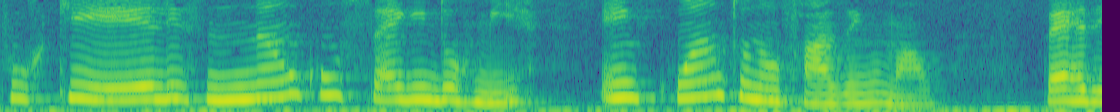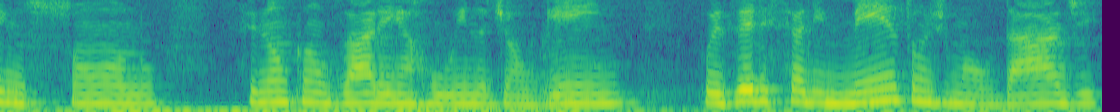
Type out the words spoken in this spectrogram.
porque eles não conseguem dormir enquanto não fazem o mal. Perdem o sono se não causarem a ruína de alguém, pois eles se alimentam de maldade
